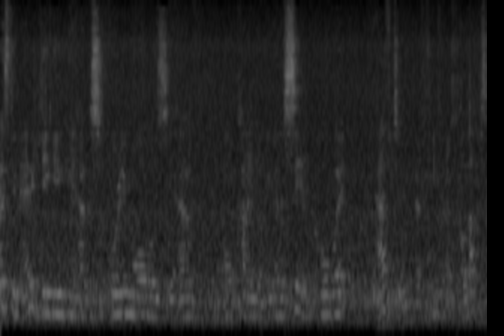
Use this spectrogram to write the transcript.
First, in any digging, you have the supporting walls, you have all kind of, you're gonna see it the whole way. You have to, you have to keep it collapsed.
